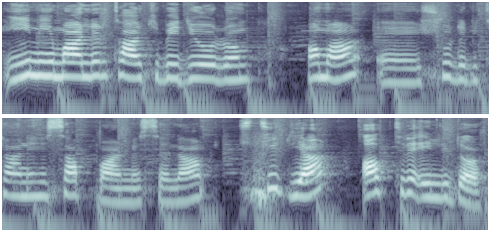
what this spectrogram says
iyi mimarları takip ediyorum. Ama e, şurada bir tane hesap var mesela. Stüdya alt tire 54.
